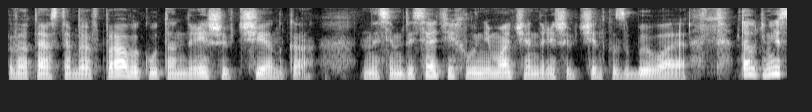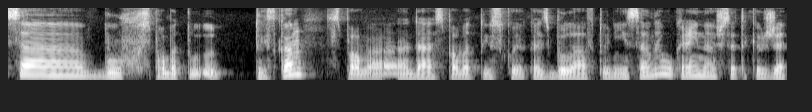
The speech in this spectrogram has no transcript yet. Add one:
Вратар стрибає в правий кут Андрій Шевченка. На 70-й хвилині матчу Андрій Шевченко забиває. Та у Туніса був спроба тиска. Спроба, е, да, спроба тиску якась була в Туніса, але Україна все-таки вже е,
